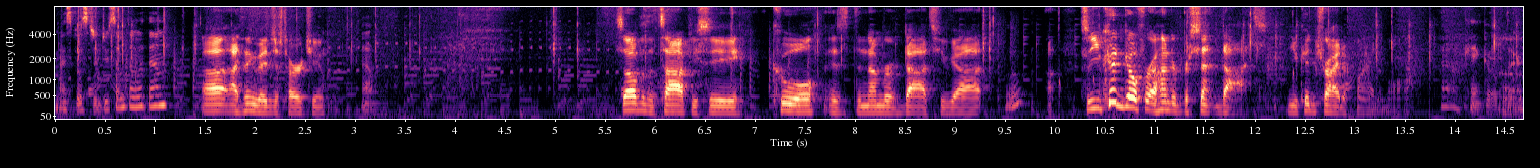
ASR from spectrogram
Am I supposed to do something with them? Uh, I think they just hurt you. Oh. So up at the top, you see cool is the number of dots you got. Ooh. So you could go for 100% dots. You could try to find them all. Oh, can't go over there.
